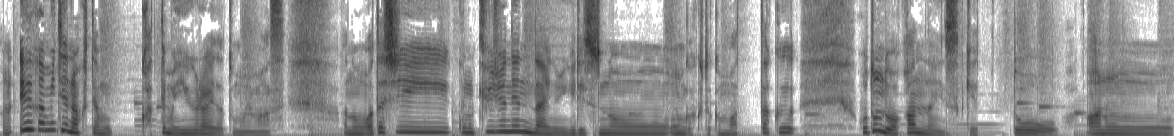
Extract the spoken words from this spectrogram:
あの映画見てなくても買ってもいいぐらいだと思います。あの私この90年代のイギリスの音楽とか全くほとんどわかんないんですけどあの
